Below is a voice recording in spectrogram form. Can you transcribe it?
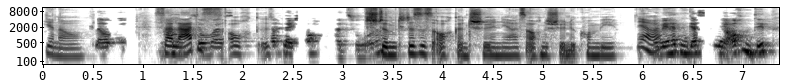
Genau. Ich. Salat ist auch, vielleicht auch dazu? Stimmt, das ist auch ganz schön, ja, ist auch eine schöne Kombi. Ja. ja wir hatten gestern ja auch einen Dip.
